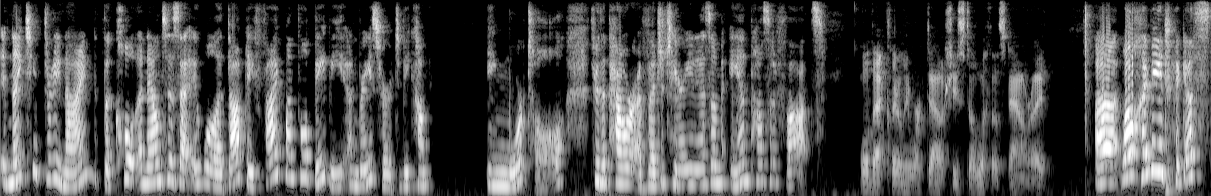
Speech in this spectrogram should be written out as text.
in 1939, the cult announces that it will adopt a five month old baby and raise her to become immortal through the power of vegetarianism and positive thoughts. Well, that clearly worked out. She's still with us now, right? Uh, well, I mean, I guess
